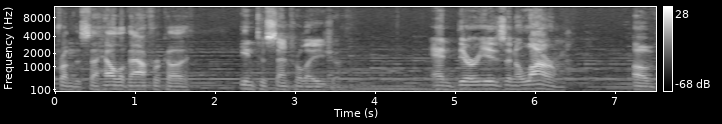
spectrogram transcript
from the Sahel of Africa into Central Asia. And there is an alarm of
